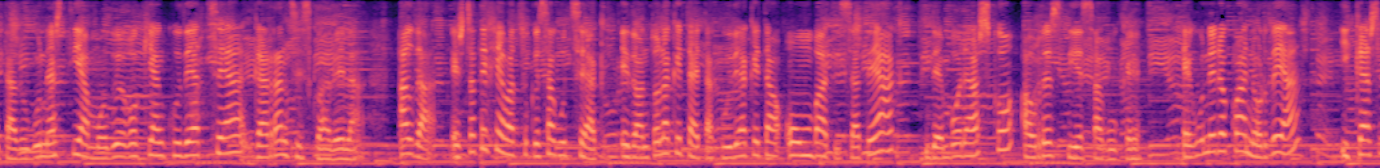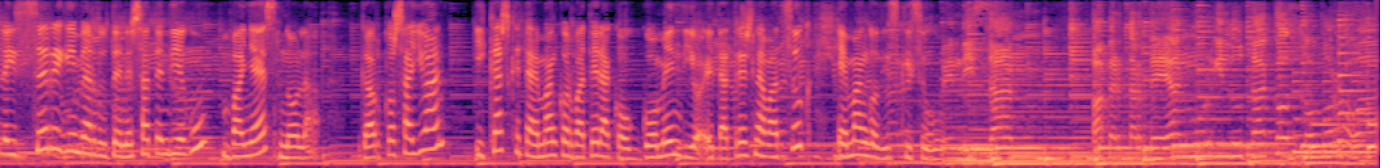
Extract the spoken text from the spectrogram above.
eta dugun hastia modu egokian kudeatzea garrantzizkoa dela. Hau da, estrategia batzuk ezagutzeak edo antolaketa eta kudeaketa on bat izateak denbora asko aurrez diezaguke. Egunerokoan ordea, ikaslei zer egin behar duten esaten diegu, baina ez nola. Gaurko saioan, ikasketa emankor baterako gomendio eta tresna batzuk emango dizkizugu. Tartean murgildutako zomorroa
